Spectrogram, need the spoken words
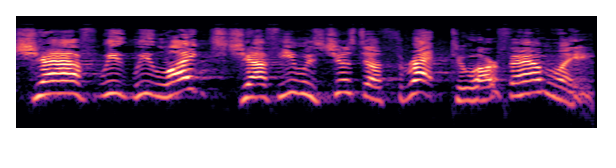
Jeff, we, we liked Jeff. He was just a threat to our family.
